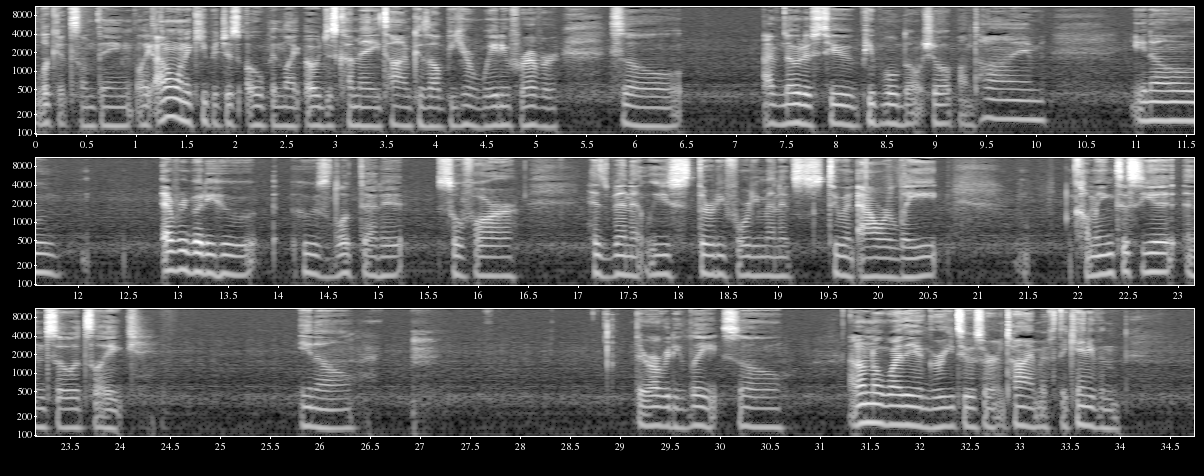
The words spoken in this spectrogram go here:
look at something, like I don't want to keep it just open like, oh, just come anytime cuz I'll be here waiting forever. So I've noticed too people don't show up on time. You know, everybody who who's looked at it so far has been at least 30 40 minutes to an hour late coming to see it. And so it's like you know they're already late. So I don't know why they agree to a certain time if they can't even,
